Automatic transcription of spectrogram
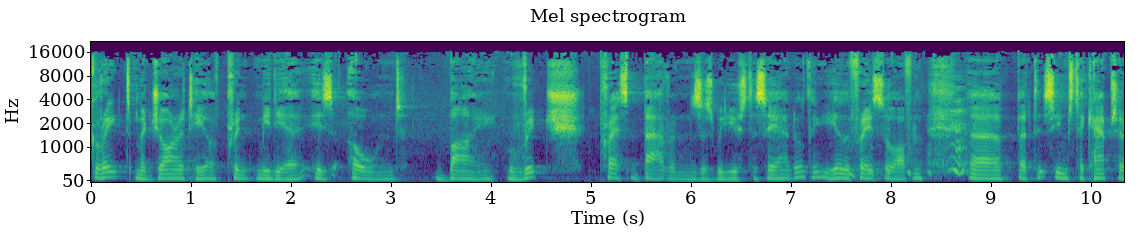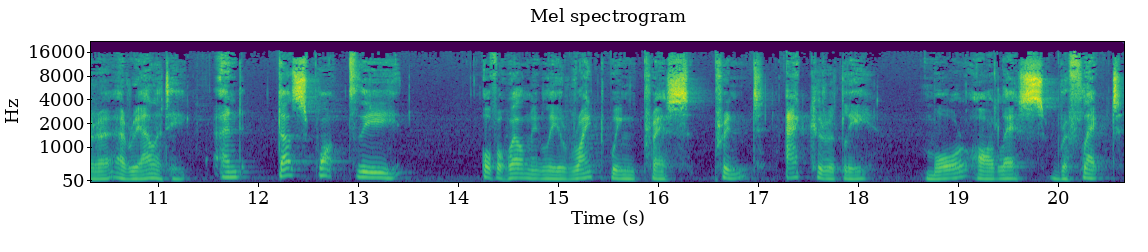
great majority of print media is owned by rich press barons, as we used to say. I don't think you hear the phrase so often, uh, but it seems to capture a, a reality. And that's what the overwhelmingly right wing press print accurately, more or less, reflect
